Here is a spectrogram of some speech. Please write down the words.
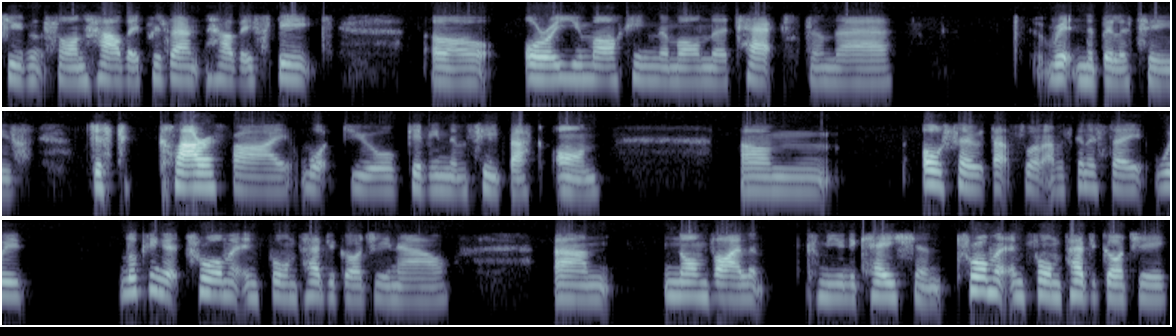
students on how they present, how they speak, uh, or are you marking them on their text and their written abilities? Just to clarify what you're giving them feedback on. Um, also, that's what I was going to say. We're looking at trauma-informed pedagogy now and non-violent communication. Trauma-informed pedagogy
